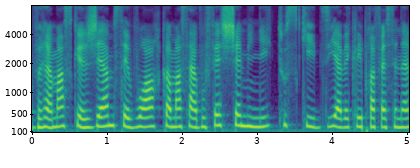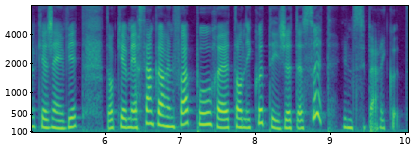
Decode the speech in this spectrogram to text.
vraiment ce que j'aime, c'est voir comment ça vous fait cheminer tout ce qui est dit avec les professionnels que j'invite. Donc, merci encore une fois pour euh, ton écoute et je te souhaite une super écoute.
